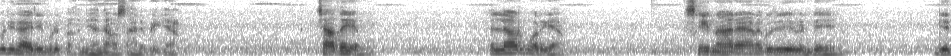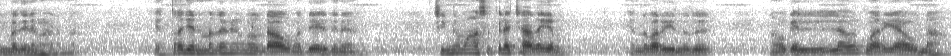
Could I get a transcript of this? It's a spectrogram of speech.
ഒരു കാര്യം കൂടി പറഞ്ഞ് ഞാൻ അവസാനിപ്പിക്കാം. ചതയം. എല്ലാവർക്കും അറിയാം. ശ്രീ നാരായണ ഗുരുദേവന്റെ ജന്മദിനമാണെന്ന്. എത്ര ജന്മദിനങ്ങളുണ്ടാവും അദ്ദേഹത്തിന്? ചിങ്ങമാസത്തിലെ ചതയം എന്ന് പറയുന്നത് നമുക്കെല്ലാവർക്കും അറിയാവുന്ന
